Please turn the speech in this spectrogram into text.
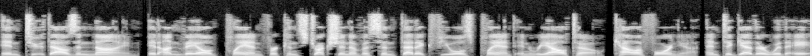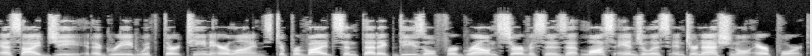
In 2009, it unveiled plan for construction of a synthetic fuels plant in Rialto, California, and together with ASIG it agreed with 13 airlines to provide synthetic diesel for ground services at Los Angeles International Airport.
